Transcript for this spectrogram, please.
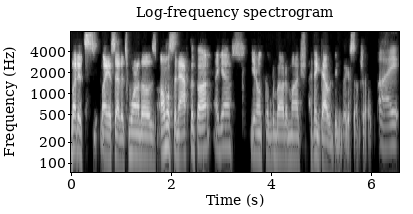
But it's, like I said, it's one of those almost an afterthought, I guess. You don't think about it much. I think that would be the biggest upset. I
